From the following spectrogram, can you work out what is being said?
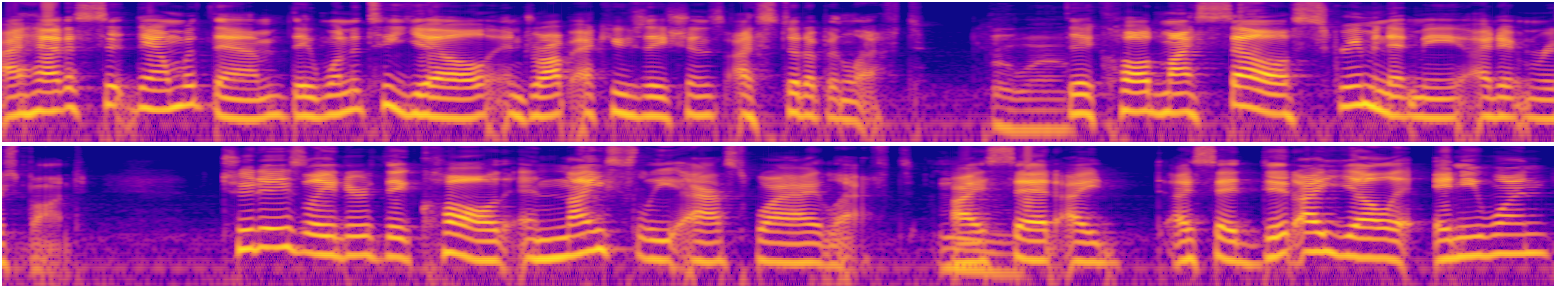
I had to sit down with them. They wanted to yell and drop accusations. I stood up and left. Oh wow. They called my cell screaming at me. I didn't respond. Two days later, they called and nicely asked why I left. I said, I, I said, did I yell at anyone?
